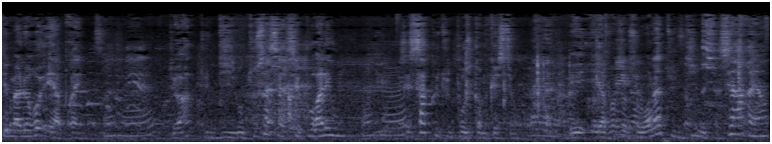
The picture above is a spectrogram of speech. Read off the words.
T'es malheureux et après. Tu vois, tu te dis, donc tout ça, ça, c'est pour aller où C'est ça que tu te poses comme question. Et, et à partir de ce moment-là, tu te dis, mais ça sert à rien.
